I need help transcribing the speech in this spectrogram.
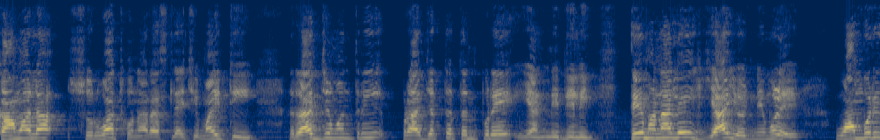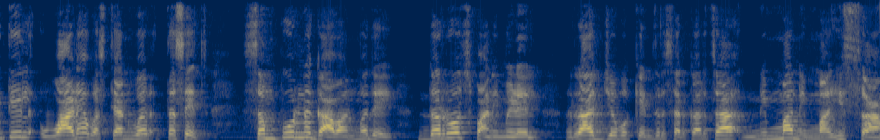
कामाला सुरुवात होणार असल्याची माहिती राज्यमंत्री प्राजक्त तनपुरे यांनी दिली. ते म्हणाले या योजनेमुळे वांबुरीतील वाड्या वस्त्यांवर तसेच संपूर्ण गावांमध्ये दररोज पाणी मिळेल. राज्य व केंद्र सरकारचा निम्मा निम्मा हिस्सा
